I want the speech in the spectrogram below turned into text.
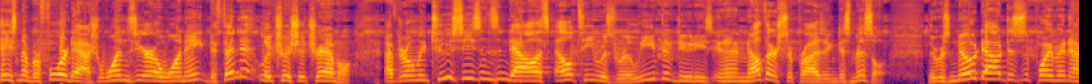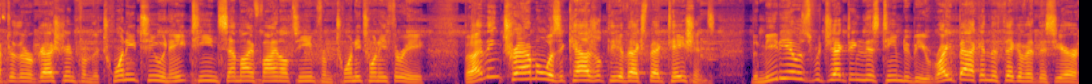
Case number 4 1018, defendant Latricia Trammell. After only two seasons in Dallas, LT was relieved of duties in another surprising dismissal. There was no doubt disappointment after the regression from the 22 and 18 semifinal team from 2023, but I think Trammell was a casualty of expectations. The media was projecting this team to be right back in the thick of it this year,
